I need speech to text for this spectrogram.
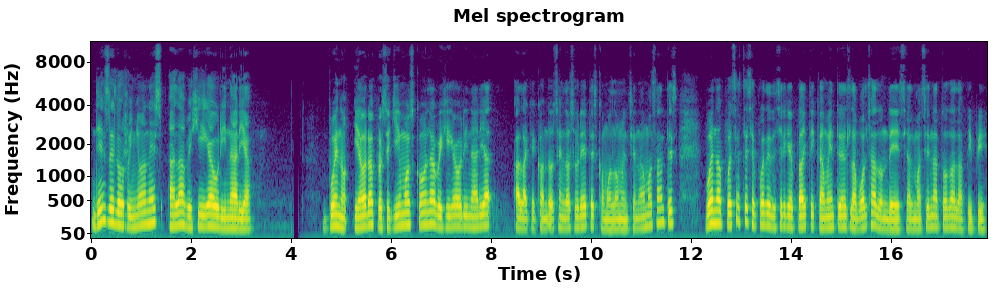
desde los riñones a la vejiga urinaria. Bueno, y ahora proseguimos con la vejiga urinaria a la que conducen los uretes, como lo mencionamos antes. Bueno, pues este se puede decir que prácticamente es la bolsa donde se almacena toda la pipí,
